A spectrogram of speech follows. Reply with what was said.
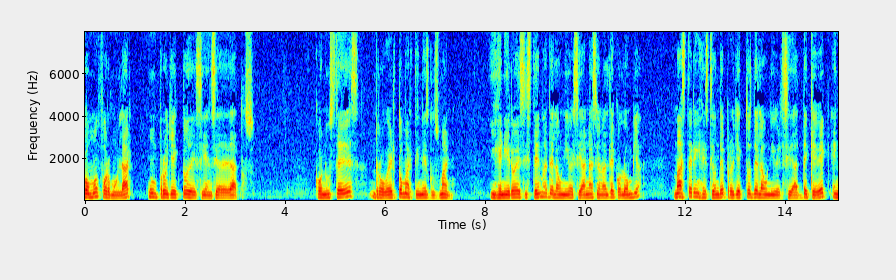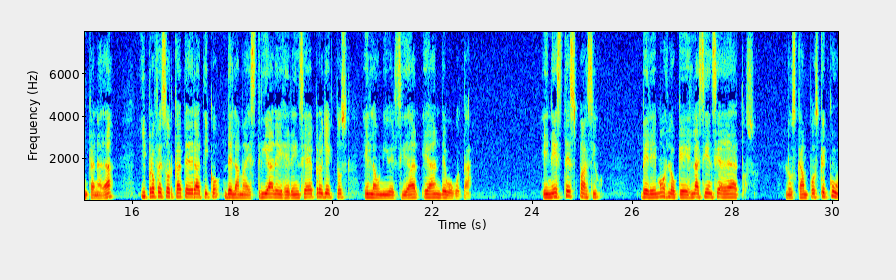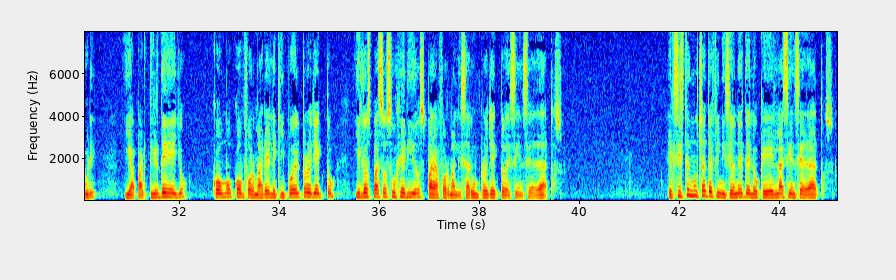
cómo formular un proyecto de ciencia de datos. Con ustedes, Roberto Martínez Guzmán, ingeniero de sistemas de la Universidad Nacional de Colombia, máster en gestión de proyectos de la Universidad de Quebec en Canadá y profesor catedrático de la Maestría de Gerencia de Proyectos en la Universidad EAN de Bogotá. En este espacio veremos lo que es la ciencia de datos, los campos que cubre y a partir de ello cómo conformar el equipo del proyecto y los pasos sugeridos para formalizar un proyecto de ciencia de datos. Existen muchas definiciones de lo que es la ciencia de datos,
